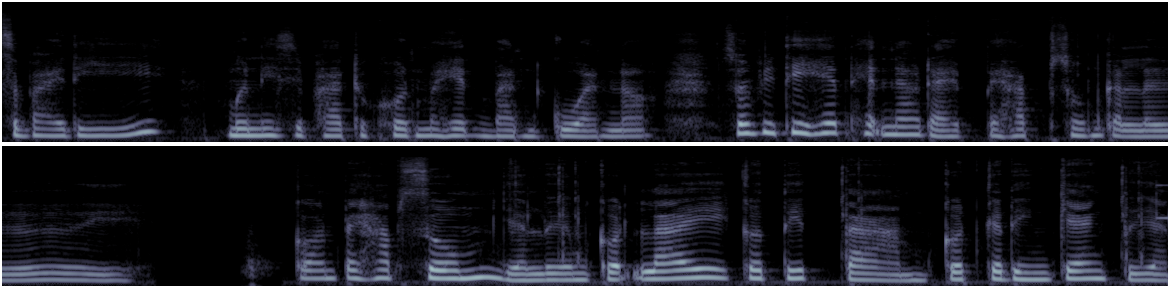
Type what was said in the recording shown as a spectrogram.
สบายดีมื้อนี้สิพาทุกคนมาเฮ็ดบันกวนเนาะส่วนวิธีเฮ็ดเฮ็ดแนวใดไปรับชมกันเลย ก่อนไปรับชมอย่าลืมกดไลค์ กดติดตาม กดกระดิ่งแจ้งเตือน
